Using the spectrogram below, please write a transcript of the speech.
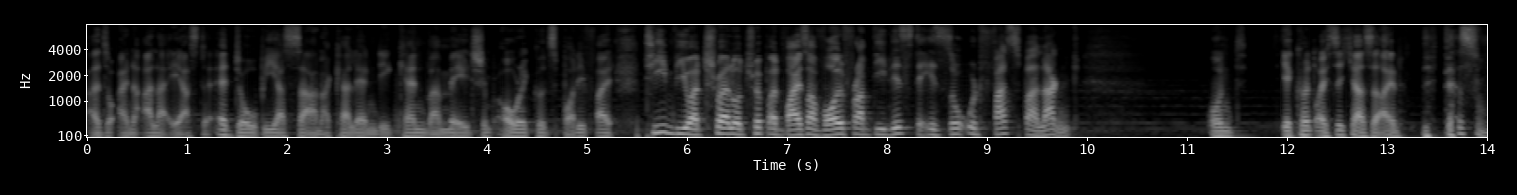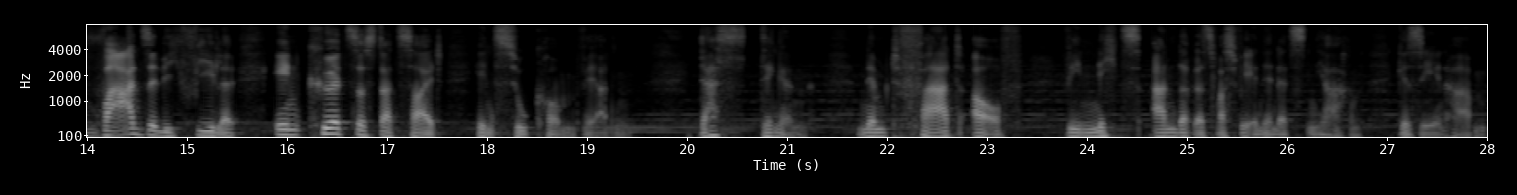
Also eine allererste. Adobe, Asana, Calendly, Canva, Mailchimp, Oracle, Spotify, Teamviewer, Trello, TripAdvisor, Wolfram. Die Liste ist so unfassbar lang. Und ihr könnt euch sicher sein, dass wahnsinnig viele in kürzester Zeit hinzukommen werden. Das Dingen nimmt Fahrt auf wie nichts anderes, was wir in den letzten Jahren gesehen haben.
